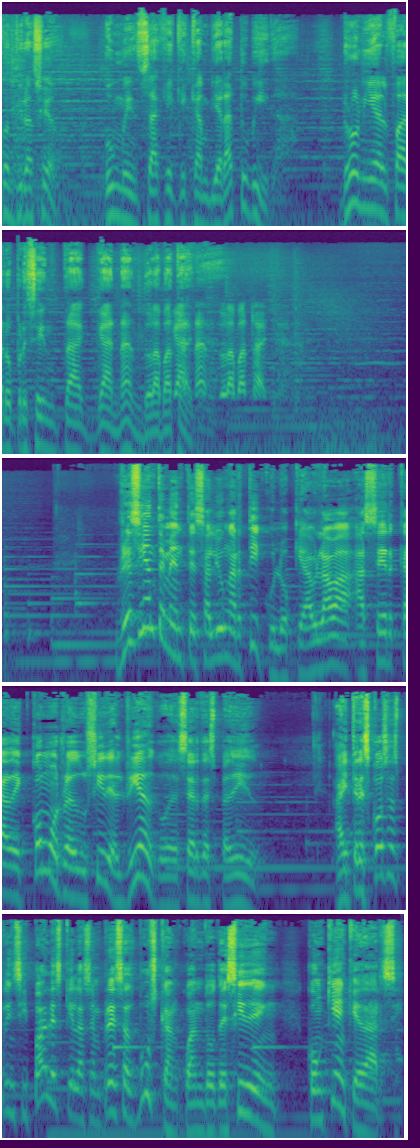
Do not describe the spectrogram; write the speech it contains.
continuación, un mensaje que cambiará tu vida. Ronnie Alfaro presenta Ganando la batalla. Ganando la batalla. Recientemente salió un artículo que hablaba acerca de cómo reducir el riesgo de ser despedido. Hay tres cosas principales que las empresas buscan cuando deciden con quién quedarse.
